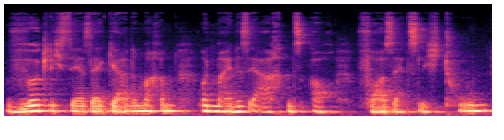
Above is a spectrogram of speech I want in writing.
wirklich sehr, sehr gerne machen und meines Erachtens auch vorsätzlich tun,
